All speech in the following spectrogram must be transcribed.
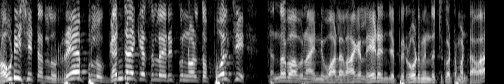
రౌడీ షీటర్లు రేపులు గంజాయి కేసుల్లో ఇరుక్కున్న వాళ్ళతో పోల్చి చంద్రబాబు నాయుడిని వాళ్ళలాగా లేడని చెప్పి రోడ్డు మీద వచ్చి కొట్టమంటావా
